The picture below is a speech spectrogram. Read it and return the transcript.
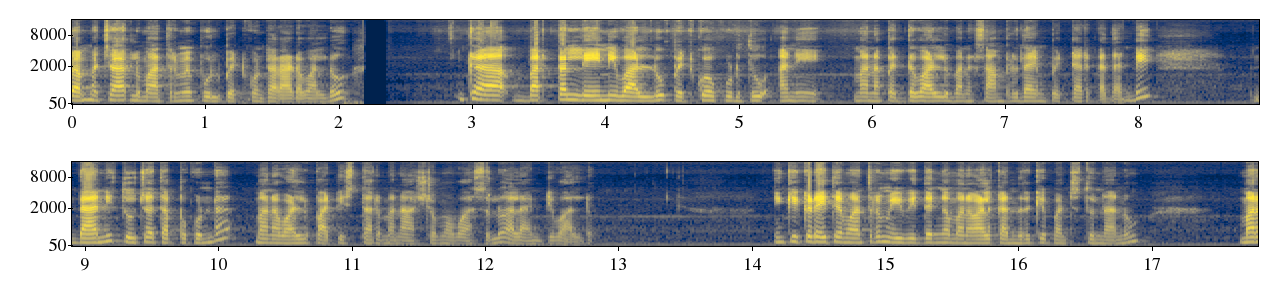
బ్రహ్మచారులు మాత్రమే పూలు పెట్టుకుంటారు ఆడవాళ్ళు. ఇంకా భర్తలు లేని వాళ్ళు పెట్టుకోకూడదు అని మన పెద్దవాళ్ళు మనకు సాంప్రదాయం పెట్టారు కదండి. దాన్ని తూచా తప్పకుండా మన వాళ్ళు పాటిస్తారు మన ఆశ్రమవాసులు అలాంటి వాళ్ళు. ఇంక ఇక్కడైతే మాత్రం ఈ విధంగా మన వాళ్ళకి అందరికీ పంచుతున్నాను. మన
